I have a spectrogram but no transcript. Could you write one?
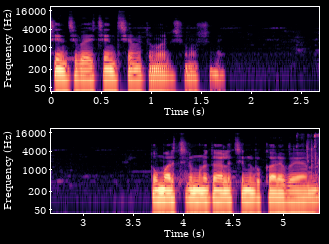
চিনছি ভাই, চিনছি আমি তোমার, সমস্যা নেই। তোমার চিনব না তাহলে চিনবো কারে ভাই আমি।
